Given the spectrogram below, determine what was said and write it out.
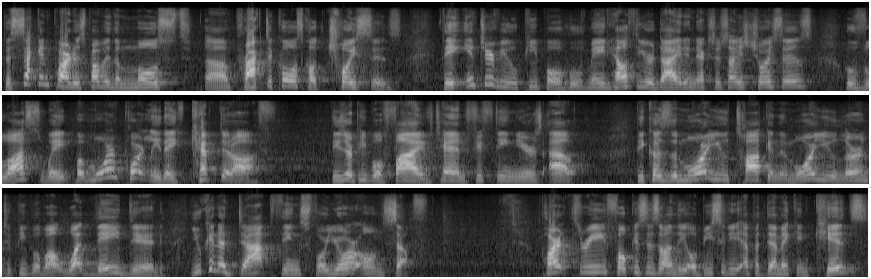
The second part is probably the most uh, practical. It's called Choices. They interview people who've made healthier diet and exercise choices who've lost weight, but more importantly, they kept it off. These are people 5, 10, 15 years out. Because the more you talk and the more you learn to people about what they did, you can adapt things for your own self. Part three focuses on the obesity epidemic in kids.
